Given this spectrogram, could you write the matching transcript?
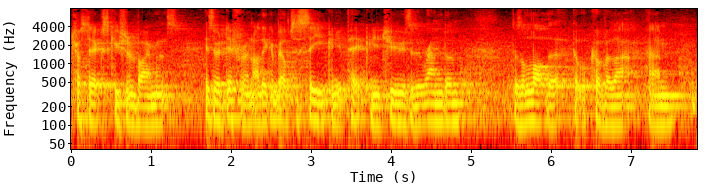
trusted execution environments? Is there a different? Are they going to be able to see? Can you pick? Can you choose? Is it random? There's a lot that, that will cover that. Um,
